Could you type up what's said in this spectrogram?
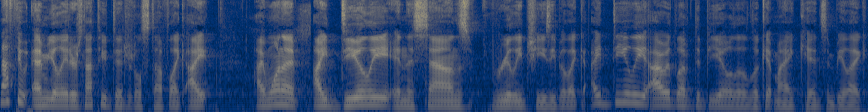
Not through emulators, not through digital stuff. Like I. I want to ideally, and this sounds really cheesy, but like ideally, I would love to be able to look at my kids and be like,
